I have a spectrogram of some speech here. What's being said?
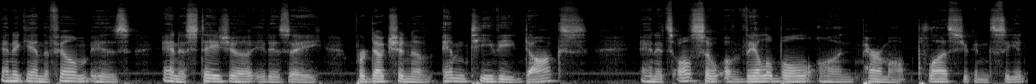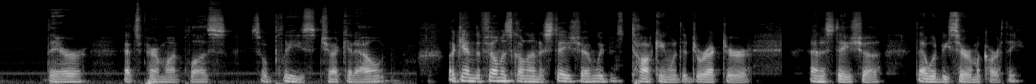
And again, the film is Anastasia. It is a production of MTV Docs, and it's also available on Paramount Plus. You can see it there. That's Paramount Plus. So please check it out. Again, the film is called Anastasia, and we've been talking with the director, Anastasia. That would be Sarah McCarthy.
